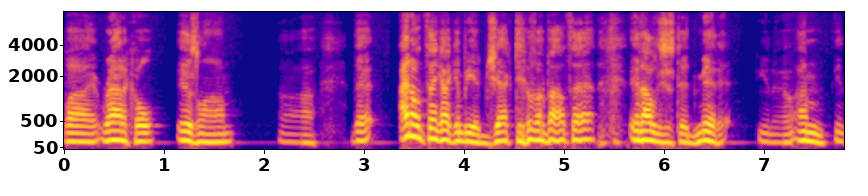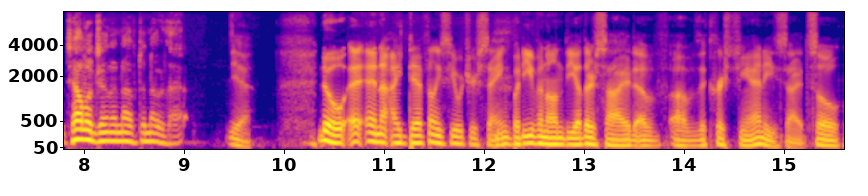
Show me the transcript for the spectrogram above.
by radical Islam uh, that I don't think I can be objective about that, and I'll just admit it. You know, I'm intelligent enough to know that. Yeah. No, and I definitely see what you're saying, but even on the other side of of the Christianity side. So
